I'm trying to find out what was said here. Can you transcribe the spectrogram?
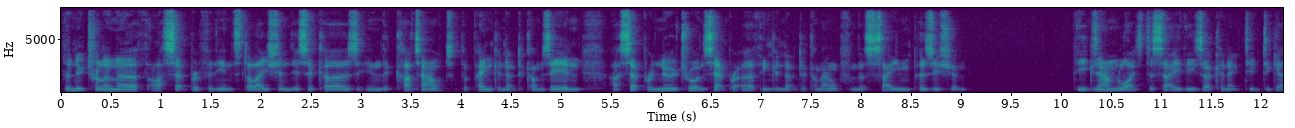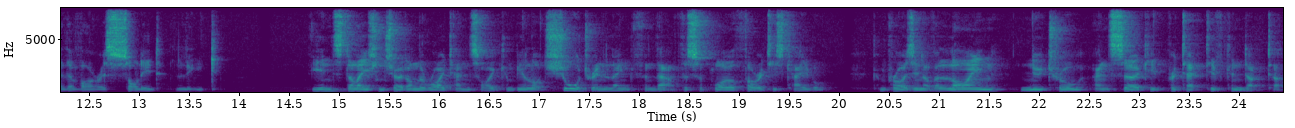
The neutral and earth are separate for the installation. This occurs in the cutout. The PEN conductor comes in, a separate neutral and separate earthing conductor come out from the same position. The exam likes to say these are connected together via a solid link. The installation showed on the right hand side can be a lot shorter in length than that of the supply authority's cable comprising of a line, neutral and circuit protective conductor.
